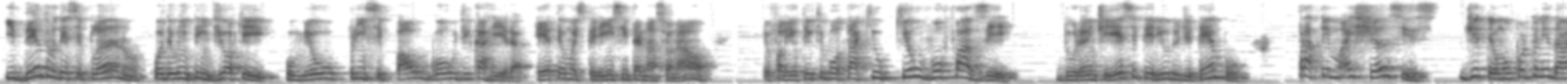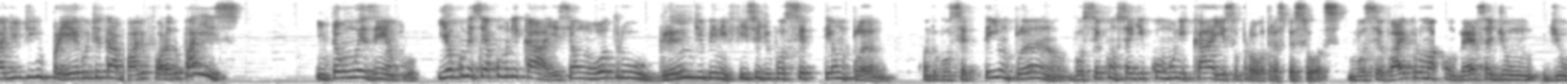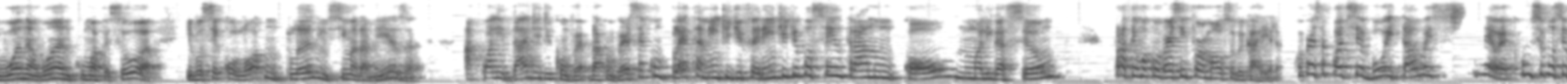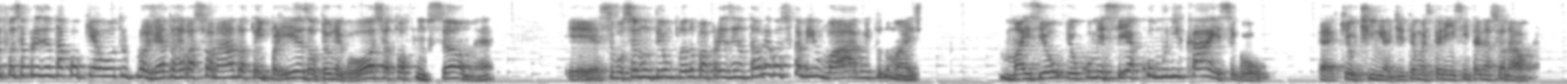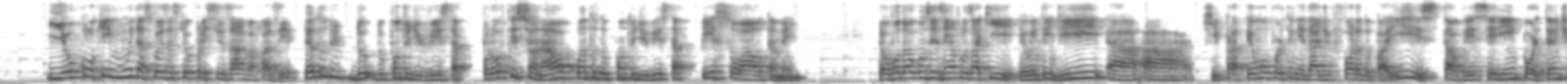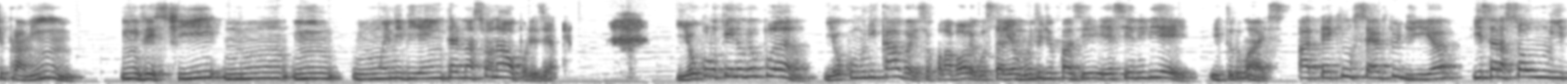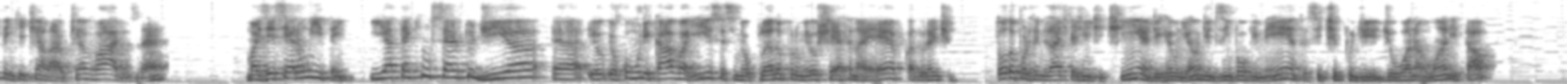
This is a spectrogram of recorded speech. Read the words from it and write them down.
E dentro desse plano, quando eu entendi, ok, o meu principal gol de carreira é ter uma experiência internacional, eu falei, eu tenho que botar aqui o que eu vou fazer durante esse período de tempo para ter mais chances de ter uma oportunidade de emprego, de trabalho fora do país. Então, um exemplo. E eu comecei a comunicar. Esse é um outro grande benefício de você ter um plano. Quando você tem um plano, você consegue comunicar isso para outras pessoas. Você vai para uma conversa de um de one on one com uma pessoa e você coloca um plano em cima da mesa, a qualidade de da conversa é completamente diferente de você entrar num call, numa ligação para ter uma conversa informal sobre carreira. Conversa pode ser boa e tal, mas meu, é como se você fosse apresentar qualquer outro projeto relacionado à tua empresa, ao teu negócio, à tua função, né? É, se você não tem um plano para apresentar, o negócio fica meio vago e tudo mais. Mas eu, eu comecei a comunicar esse gol é, que eu tinha de ter uma experiência internacional. E eu coloquei muitas coisas que eu precisava fazer, tanto do, do, do ponto de vista profissional quanto do ponto de vista pessoal também. Então, eu vou dar alguns exemplos aqui. Eu entendi que para ter uma oportunidade fora do país, talvez seria importante para mim investir num, em, num MBA internacional, por exemplo. E eu coloquei no meu plano, e eu comunicava isso. Eu falava: olha, eu gostaria muito de fazer esse MBA e tudo mais. Até que um certo dia, isso era só um item que tinha lá, eu tinha vários, né? Mas esse era um item. E até que um certo dia é, eu, eu, comunicava isso, esse meu plano, para o meu chefe na época, durante toda a oportunidade que a gente tinha de reunião de desenvolvimento, esse tipo de, one-on-one -on -one e tal.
